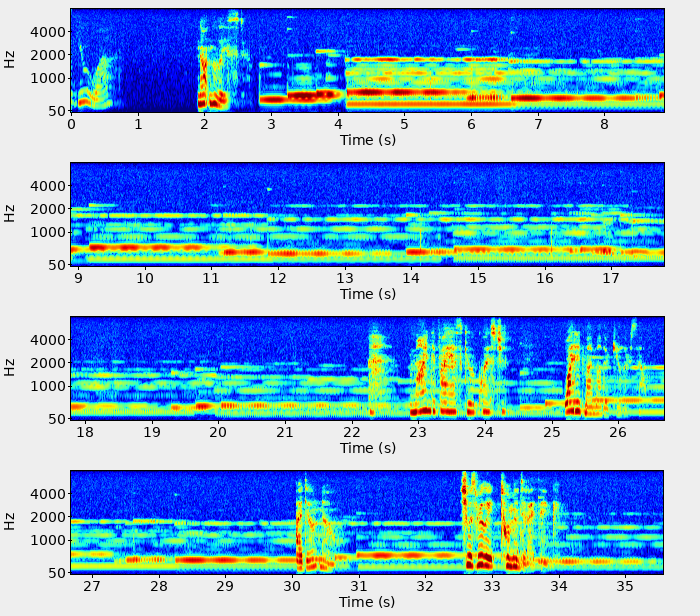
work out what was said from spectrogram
With you a while? Not in the least. Mind if I ask you a question? Why did my mother kill herself? I don't know. She was really tormented, I think.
